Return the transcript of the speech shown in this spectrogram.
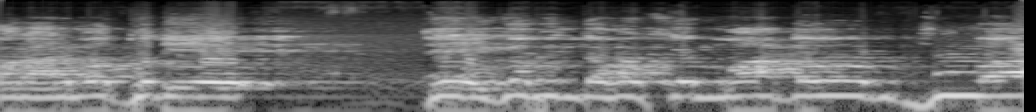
করার মধ্য দিয়ে এই গোবিন্দ গোবিন্দগঞ্জকে মাদক, জুয়া,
